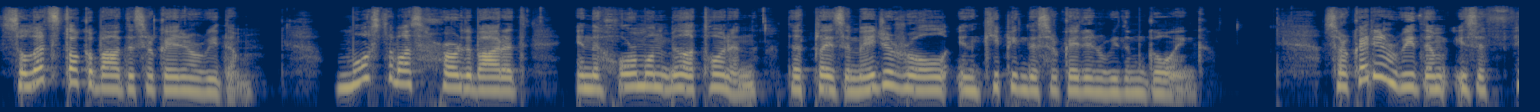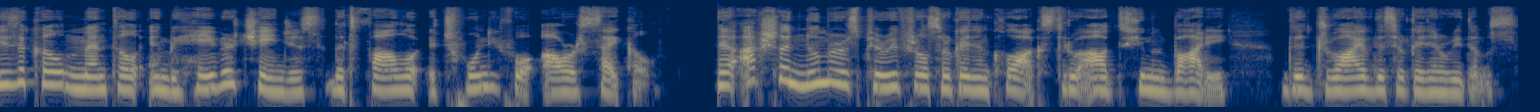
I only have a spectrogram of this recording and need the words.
So let's talk about the circadian rhythm. Most of us heard about it in the hormone melatonin that plays a major role in keeping the circadian rhythm going. Circadian rhythm is a physical, mental, and behavior changes that follow a 24 hour cycle. There are actually numerous peripheral circadian clocks throughout the human body that drive the circadian rhythms.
